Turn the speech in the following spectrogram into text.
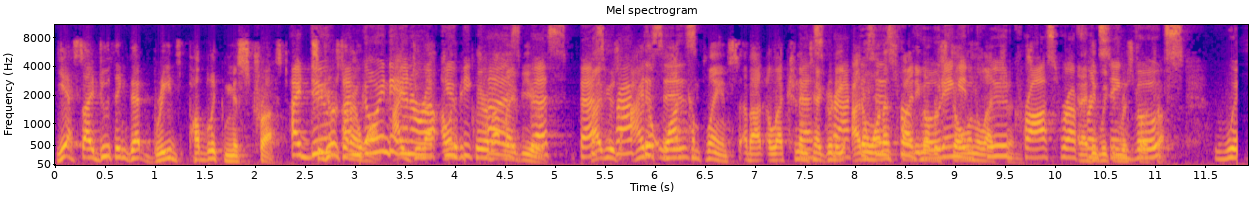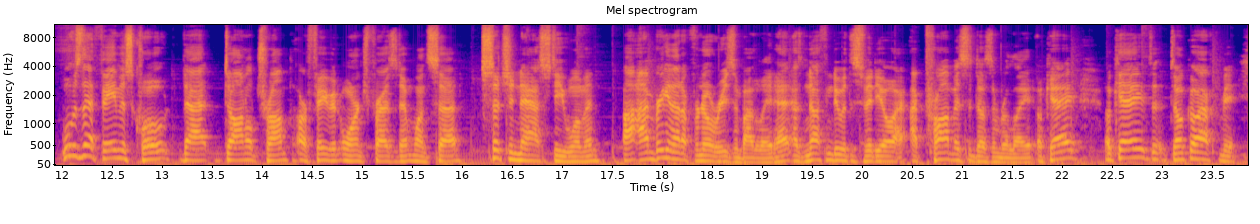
yes, I do think that breeds public mistrust. I do. So I'm I going to interrupt not, you be because be best, best my practices. I don't want complaints about election integrity. I don't want us fighting over stolen elections. cross-referencing votes. What was that famous quote that Donald Trump, our favorite orange president, once said? Such a nasty woman. I'm bringing that up for no reason, by the way. It has nothing to do with this video. I, I promise it doesn't relate. Okay? Okay? D- don't go after me.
